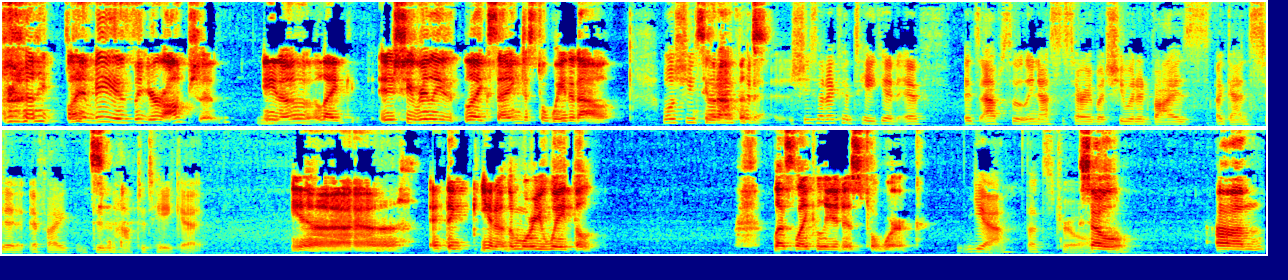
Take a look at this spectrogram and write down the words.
plan B is your option. You yeah. know, like, is she really like saying just to wait it out? Well, she said I could. She said I could take it if it's absolutely necessary, but she would advise against it if I didn't have to take it. Yeah, I think you know the more you wait, the less likely it is to work. Yeah, that's true. So, um,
